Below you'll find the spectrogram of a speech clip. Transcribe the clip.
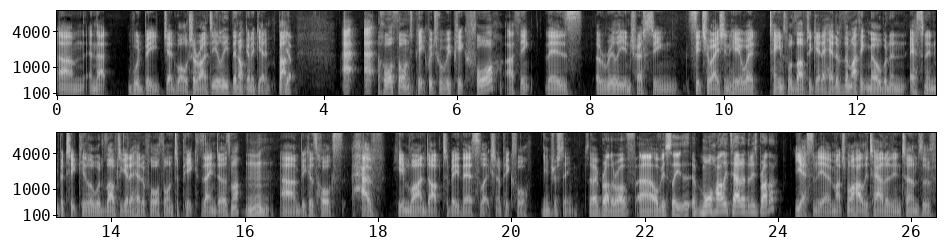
um, and that would be Jed Walter ideally. They're not going to get him. But Yep. at, at Hawthorn's pick, which will be pick four, I think there's a really interesting situation here where teams would love to get ahead of them. I think Melbourne and Essendon in particular would love to get ahead of Hawthorn to pick Zane Duursma um, because Hawks have him lined up to be their selection at pick four. Interesting. So, brother of, uh, obviously, more highly touted than his brother? Yes, yeah, much more highly touted in terms of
